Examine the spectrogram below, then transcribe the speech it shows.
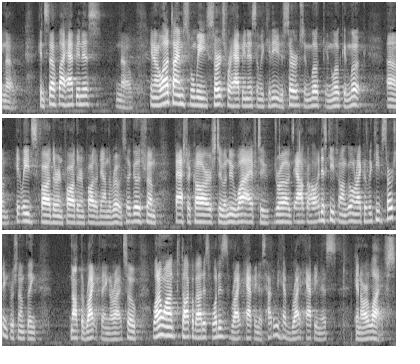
No. Can stuff buy happiness? No. You know, a lot of times when we search for happiness and we continue to search and look and look and look, um, it leads farther and farther and farther down the road. So it goes from faster cars to a new wife to drugs, alcohol. It just keeps on going, right? Because we keep searching for something, not the right thing, all right? So what I want to talk about is what is right happiness? How do we have right happiness in our lives?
